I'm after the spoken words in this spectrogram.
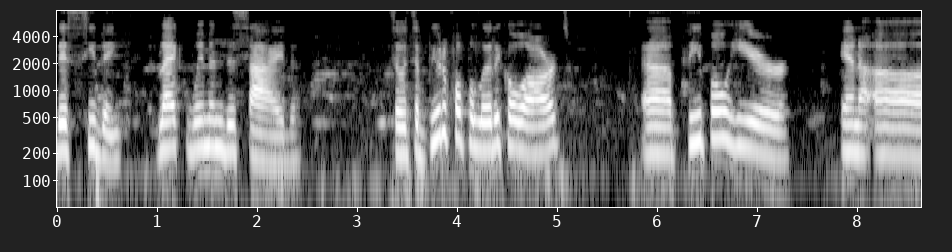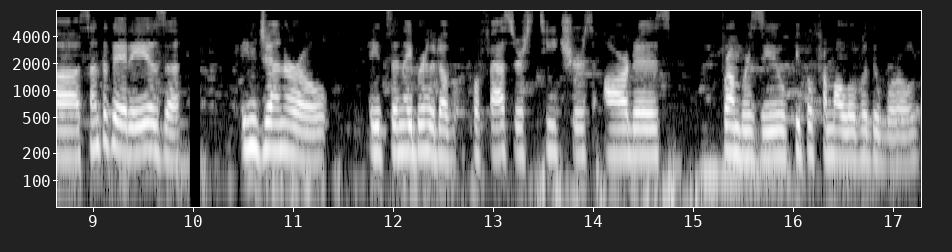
decidem. Black women decide. So it's a beautiful political art. Uh, people here in uh, Santa Teresa, in general, it's a neighborhood of professors, teachers, artists from Brazil, people from all over the world.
